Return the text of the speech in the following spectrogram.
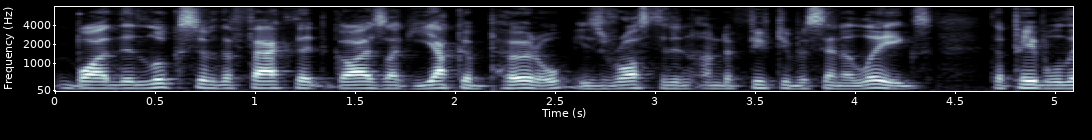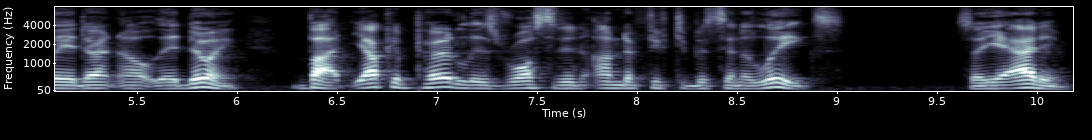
by the looks of the fact that guys like Jakob Poeltl is rostered in under 50% of leagues, the people there don't know what they're doing. But Jakob Poeltl is rostered in under 50% of leagues. So you add him.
